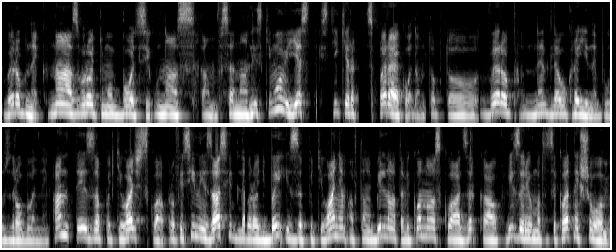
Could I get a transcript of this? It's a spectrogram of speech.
виробник? На зворотньому боці у нас там все на англійській мові, є стікер з перекладом. Тобто вироб не для України був зроблений. Антизапотівач скла. Професійний засіб для боротьби із запотіванням автомобільного та віконного скла, дзеркал, візорів мотоциклетних шоломів.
